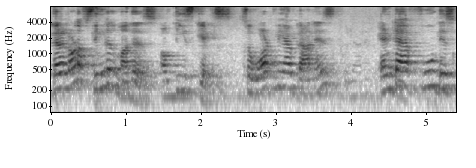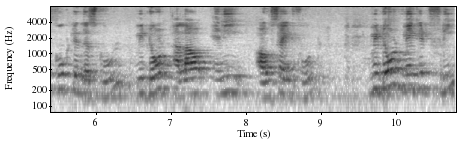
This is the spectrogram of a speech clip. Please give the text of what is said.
There are a lot of single mothers of these kids. So what we have done is, entire food is cooked in the school. We don't allow any outside food. We don't make it free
